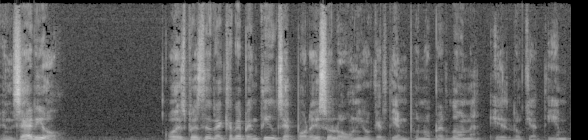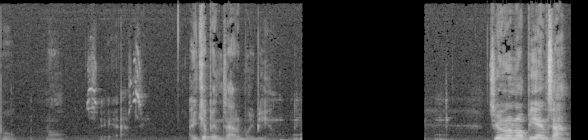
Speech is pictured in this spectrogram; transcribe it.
¿En serio? O después tendrá que arrepentirse. Por eso lo único que el tiempo no perdona es lo que a tiempo no se hace. Hay que pensar muy bien. Si uno no piensa,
